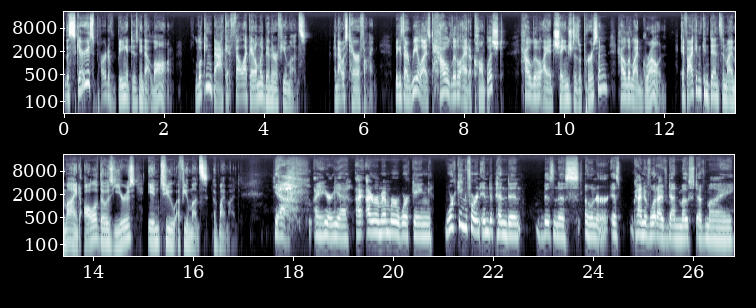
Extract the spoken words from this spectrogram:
the scariest part of being at Disney that long, looking back, it felt like I'd only been there a few months. And that was terrifying because I realized how little I had accomplished, how little I had changed as a person, how little I'd grown. If I can condense in my mind all of those years into a few months of my mind. Yeah, I hear you. I, I remember working working for an independent business owner is kind of what I've done most of my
